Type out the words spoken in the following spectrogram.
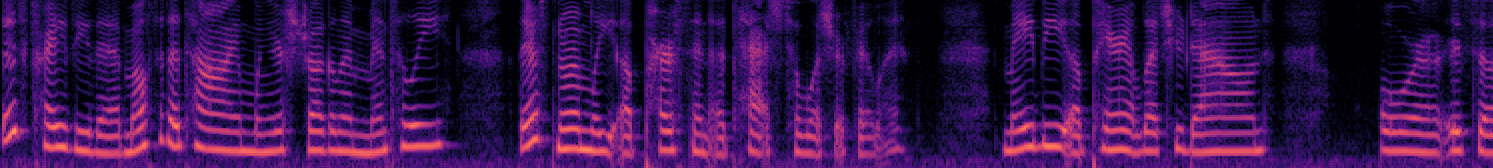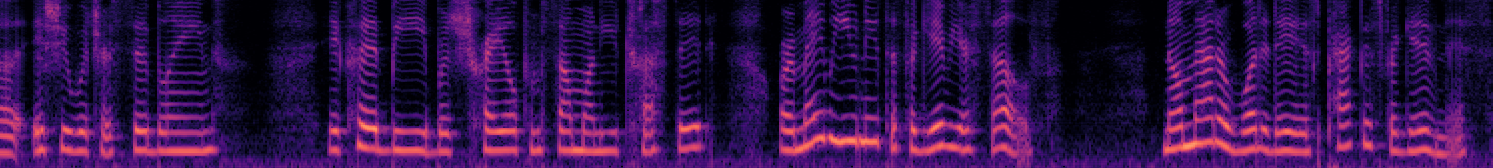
It's crazy that most of the time when you're struggling mentally, there's normally a person attached to what you're feeling. Maybe a parent let you down, or it's a issue with your sibling, it could be betrayal from someone you trusted, or maybe you need to forgive yourself. No matter what it is, practice forgiveness.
